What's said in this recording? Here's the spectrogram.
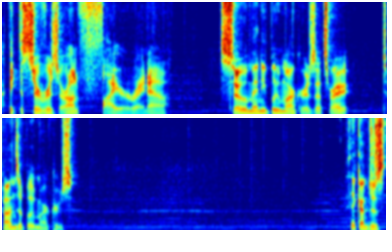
I think the servers are on fire right now. So many blue markers, that's right. Tons of blue markers. I think I'm just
